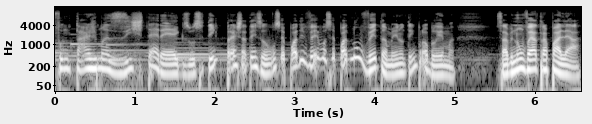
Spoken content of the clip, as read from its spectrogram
fantasmas easter eggs. Você tem que prestar atenção. Você pode ver, você pode não ver também, não tem problema. Sabe, não vai atrapalhar.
